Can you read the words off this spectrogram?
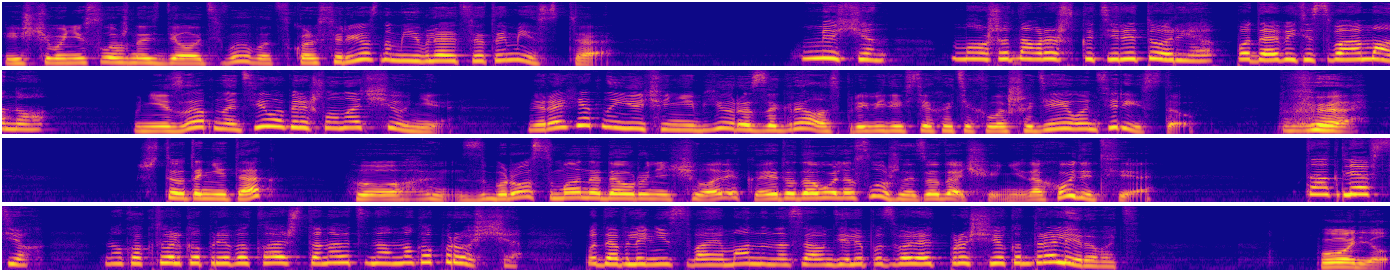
из чего несложно сделать вывод, сколь серьезным является это место — Мюхин, мы уже на вражеской территории, подавите свою ману. Внезапно Тима перешла на Чуни. Вероятно, ее Чунибью разыгралась при виде всех этих лошадей и авантюристов. Что-то не так? О, сброс маны до уровня человека — это довольно сложная задача, не находите? Так для всех, но как только привыкаешь, становится намного проще. Подавление своей маны на самом деле позволяет проще ее контролировать. Понял.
